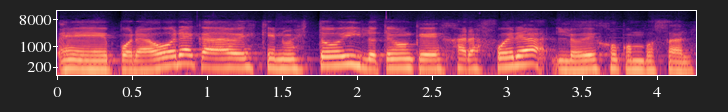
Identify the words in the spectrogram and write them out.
Eh, por ahora, cada vez que no estoy y lo tengo que dejar afuera, lo dejo con bozal.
